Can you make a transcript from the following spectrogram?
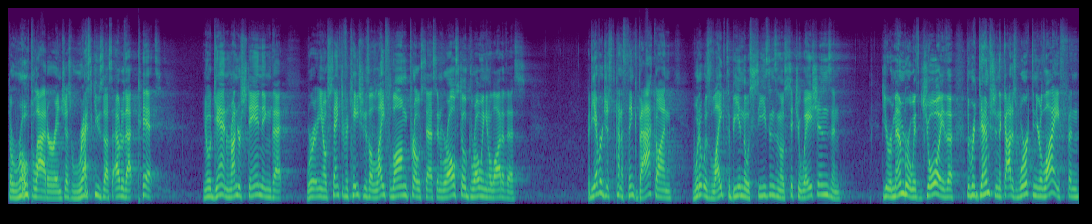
the rope ladder and just rescues us out of that pit. You know, again, we're understanding that we're, you know, sanctification is a lifelong process and we're all still growing in a lot of this. But do you ever just kind of think back on what it was like to be in those seasons and those situations? And you remember with joy the, the redemption that God has worked in your life and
